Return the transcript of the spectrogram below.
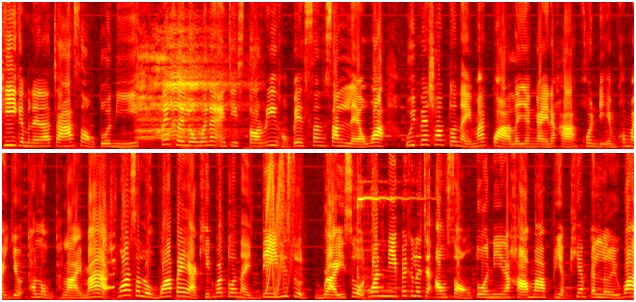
ขี้กันไปเลยนะจ้าสองตัวนี้เป้เคยลงไว้ใน IG Story ของเป้สั้นๆ แล้วว่า อุ้ยเป้ชอบตัวไหนมากกว่าอะไรยังไงนะคะ คน DM เข้ามาเยอะถล่มทลายมาก ว่าสรุปว่าเป้อะคิดว่าตัวไหนดีที่สุดไบรท์สุด วันนี้เป้ก็เลยจะเอา 2 ตัวนี้นะคะ มาเปรียบเทียบกันเลยว่า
